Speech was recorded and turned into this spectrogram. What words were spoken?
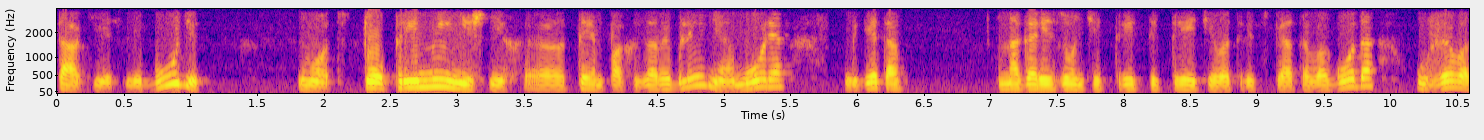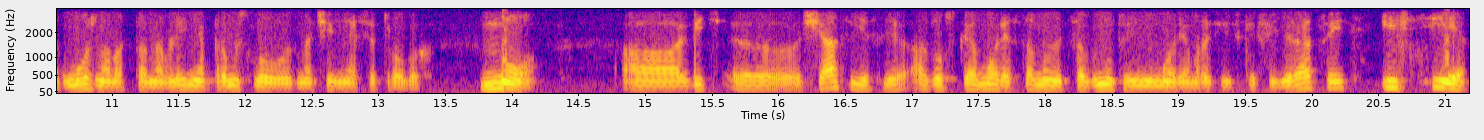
так, если будет, вот, то при нынешних э, темпах зарыбления моря где-то на горизонте 33-35 года уже возможно восстановление промыслового значения осетровых. Но а, ведь э, сейчас, если Азовское море становится внутренним морем Российской Федерации, и все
